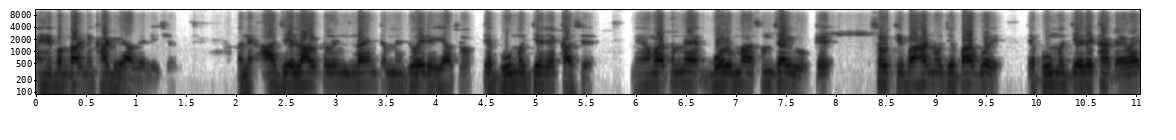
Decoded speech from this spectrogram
અહીં બંગાળની ખાડી આવેલી છે. અને આ જે લાલ કલરની લાઈન તમે જોઈ રહ્યા છો, તે ભૂમધ્ય રેખા છે. મેં હમણાં તમને બોલમાં સમજાવ્યું કે સૌથી બહારનો જે ભાગ હોય, તે ભૂમધ્ય રેખા કહેવાય.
